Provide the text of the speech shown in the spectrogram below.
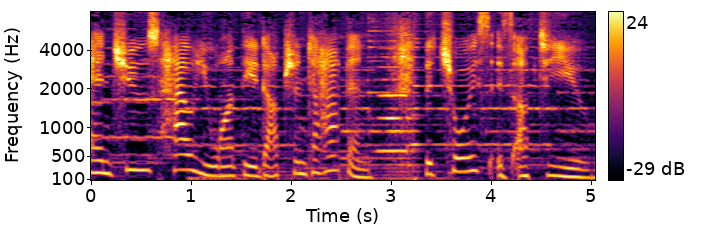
and choose how you want the adoption to happen. The choice is up to you.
